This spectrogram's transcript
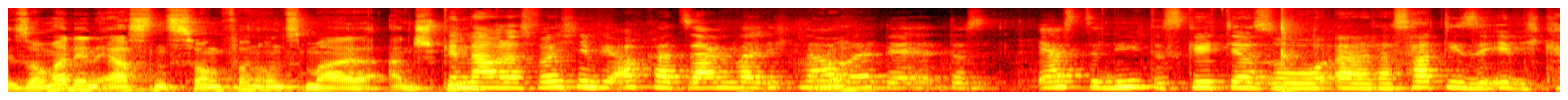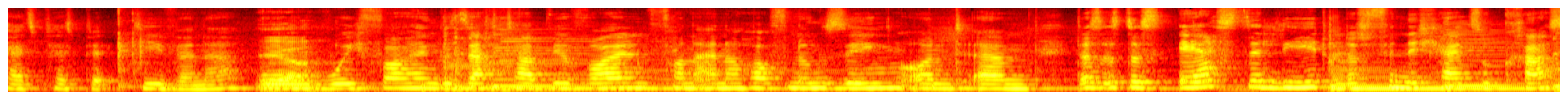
Sollen wir den ersten Song von uns mal anspielen? Genau, das wollte ich nämlich auch gerade sagen, weil ich glaube, der, das erste Lied, das geht ja so, äh, das hat diese Ewigkeitsperspektive, ne? wo, Ja. wo ich vorhin gesagt habe, wir wollen von einer Hoffnung singen und ähm, das ist das erste Lied und das finde ich halt so krass.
